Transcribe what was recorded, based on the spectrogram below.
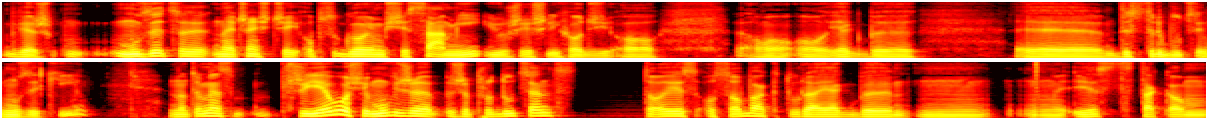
Wiesz, muzycy najczęściej obsługują się sami, już jeśli chodzi o, o, o jakby dystrybucję muzyki. Natomiast przyjęło się mówić, że, że producent to jest osoba, która jakby mm, jest taką,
